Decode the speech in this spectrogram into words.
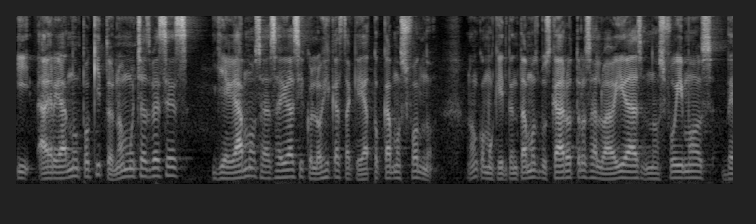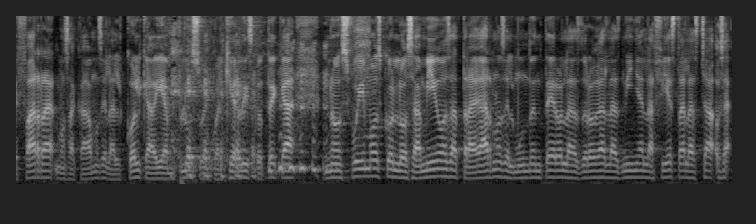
Y agregando un poquito, ¿no? Muchas veces llegamos a esa ayuda psicológica hasta que ya tocamos fondo. ¿No? Como que intentamos buscar otros salvavidas, nos fuimos de farra, nos acabamos el alcohol que había en Plus o en cualquier discoteca, nos fuimos con los amigos a tragarnos el mundo entero, las drogas, las niñas, la fiesta, las chavas, o sea,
